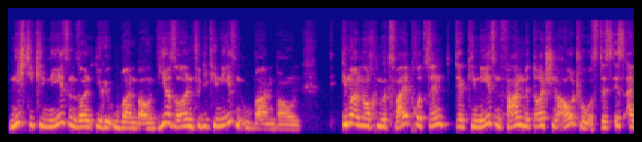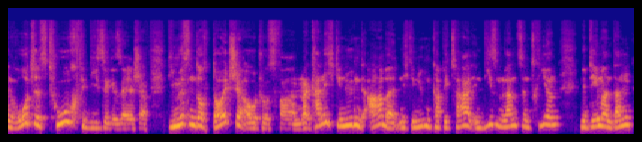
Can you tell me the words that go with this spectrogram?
Nicht die Chinesen sollen ihre U-Bahn bauen, wir sollen für die Chinesen U-Bahn bauen immer noch nur zwei Prozent der Chinesen fahren mit deutschen Autos. Das ist ein rotes Tuch für diese Gesellschaft. Die müssen doch deutsche Autos fahren. Man kann nicht genügend Arbeit, nicht genügend Kapital in diesem Land zentrieren, mit dem man dann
